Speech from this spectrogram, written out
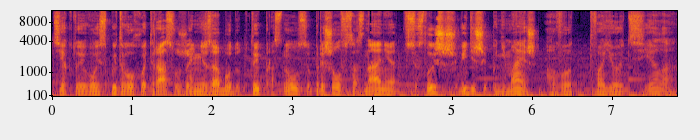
Те, кто его испытывал хоть раз, уже не забудут. Ты проснулся, пришел в сознание, все слышишь, видишь и понимаешь, а вот твое тело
